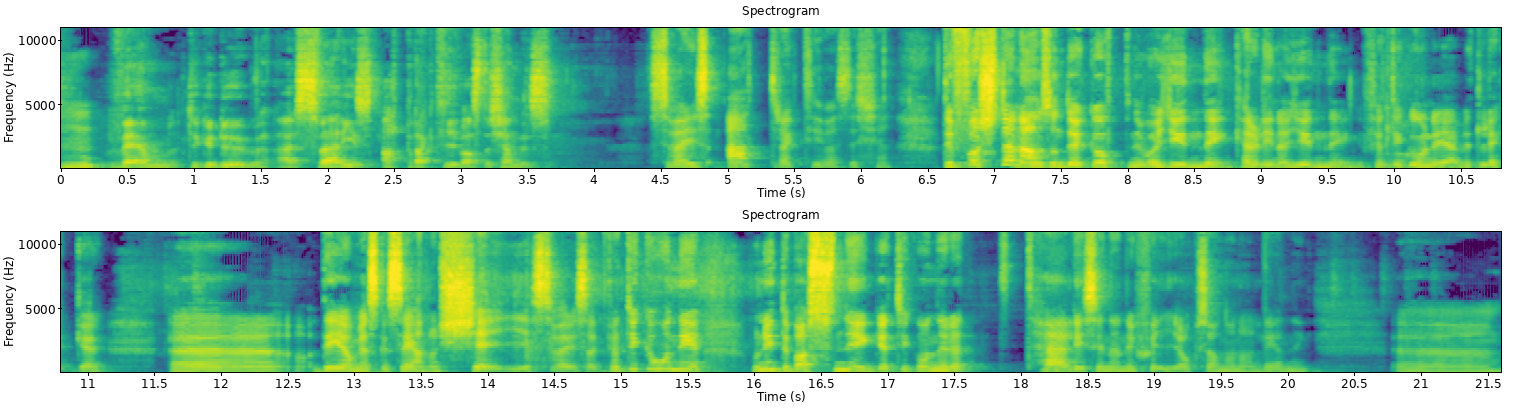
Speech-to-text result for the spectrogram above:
Mm. Vem tycker du är Sveriges attraktivaste kändis? Sveriges attraktivaste känd... Det första namn som dök upp nu var Gynning, Carolina Gynning, för jag tycker hon är jävligt läcker. Eh, det är om jag ska säga någon tjej i Sveriges För jag tycker hon är, hon är inte bara snygg, jag tycker hon är rätt härlig i sin energi också av någon anledning. Eh,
